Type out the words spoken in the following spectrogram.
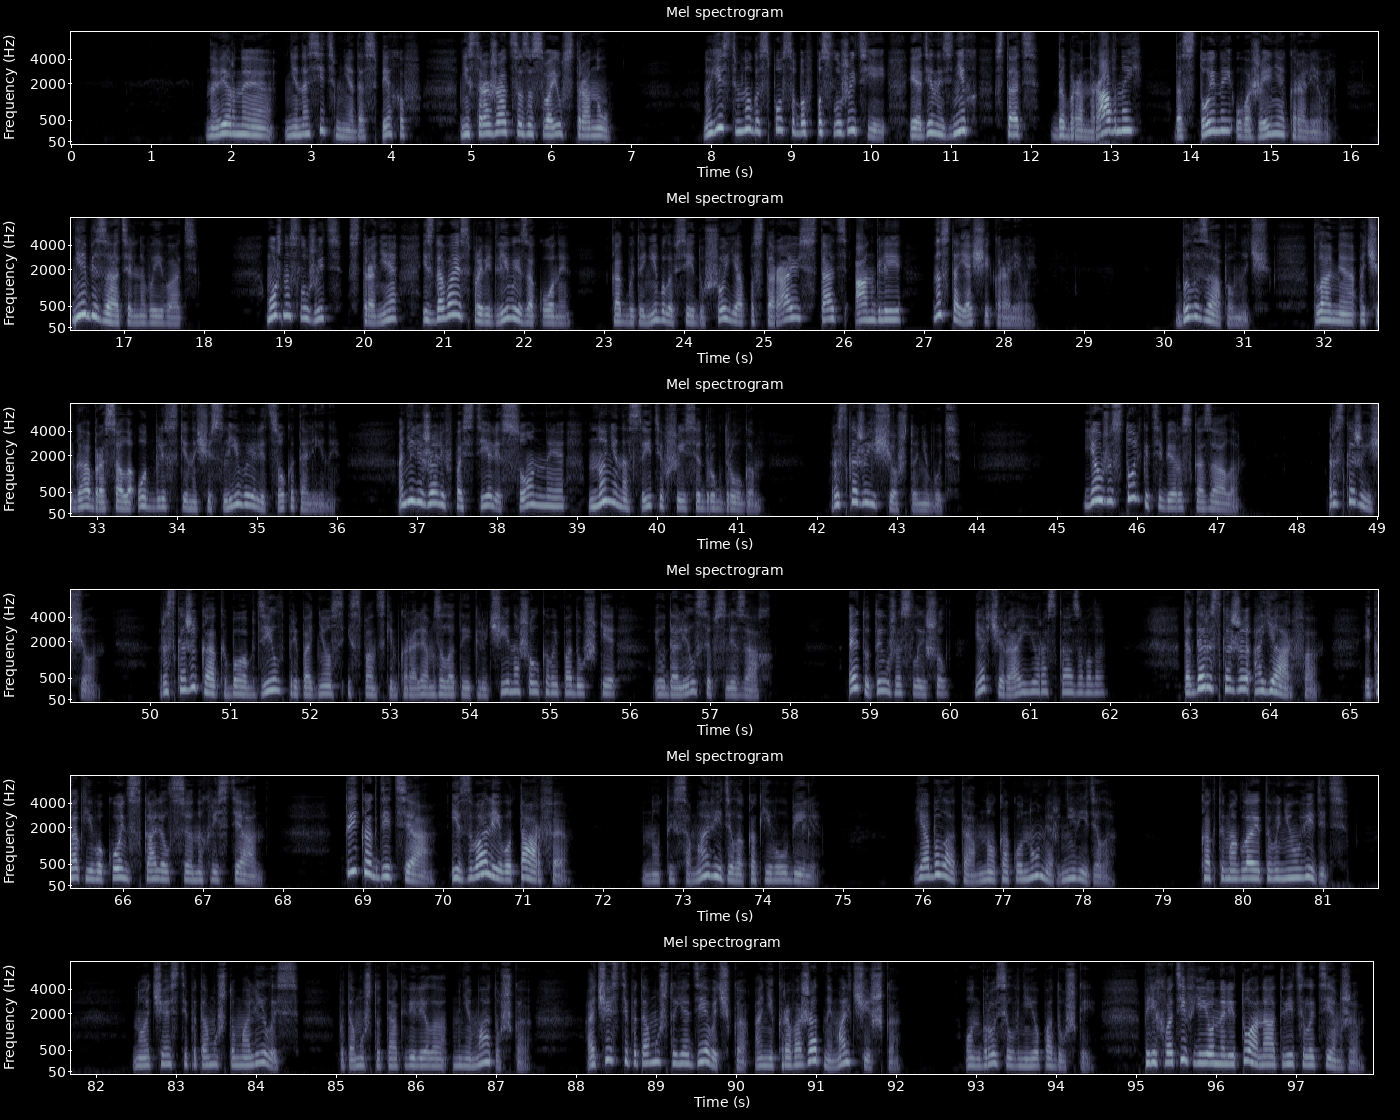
Наверное, не носить мне доспехов, не сражаться за свою страну. Но есть много способов послужить ей, и один из них — стать добронравной, достойной уважения королевой. Не обязательно воевать. Можно служить стране, издавая справедливые законы, как бы то ни было, всей душой я постараюсь стать Англии настоящей королевой. Было за полночь. Пламя очага бросало отблески на счастливое лицо Каталины. Они лежали в постели, сонные, но не насытившиеся друг другом. «Расскажи еще что-нибудь». «Я уже столько тебе рассказала». «Расскажи еще». Расскажи, как Боабдил преподнес испанским королям золотые ключи на шелковой подушке и удалился в слезах. Эту ты уже слышал, я вчера ее рассказывала. Тогда расскажи о Ярфа и как его конь скалился на христиан. Ты как дитя, и звали его Тарфе. Но ты сама видела, как его убили? Я была там, но как он умер, не видела. Как ты могла этого не увидеть? Но отчасти потому, что молилась, потому что так велела мне матушка, отчасти потому, что я девочка, а не кровожадный мальчишка. Он бросил в нее подушкой. Перехватив ее на лету, она ответила тем же.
